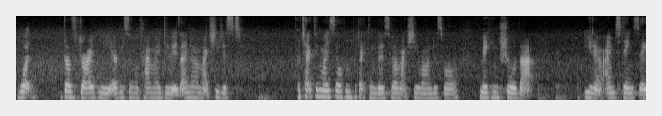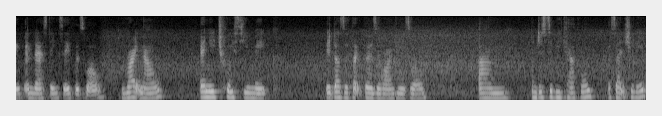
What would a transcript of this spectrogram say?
what does drive me every single time I do it is I know I'm actually just protecting myself and protecting those who I'm actually around as well, making sure that, you know, I'm staying safe and they're staying safe as well. Right now, any choice you make, it does affect those around you as well. Um, and just to be careful, essentially.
